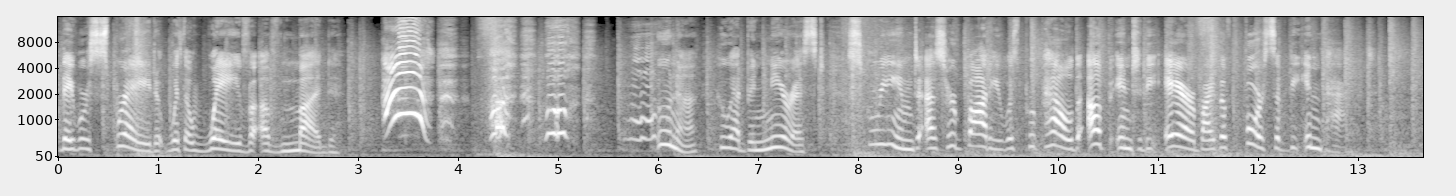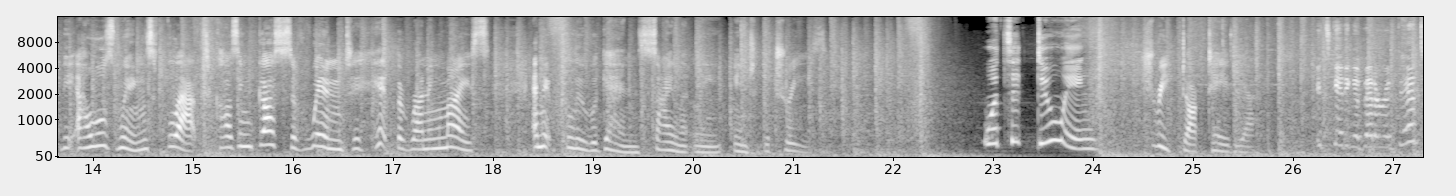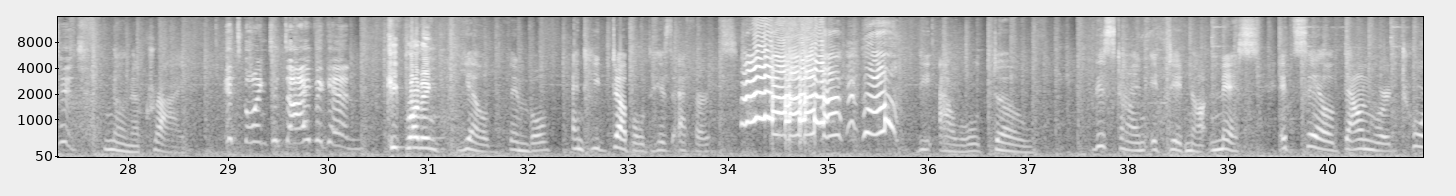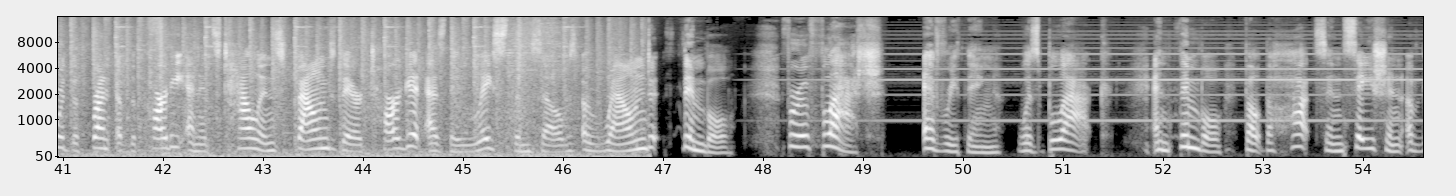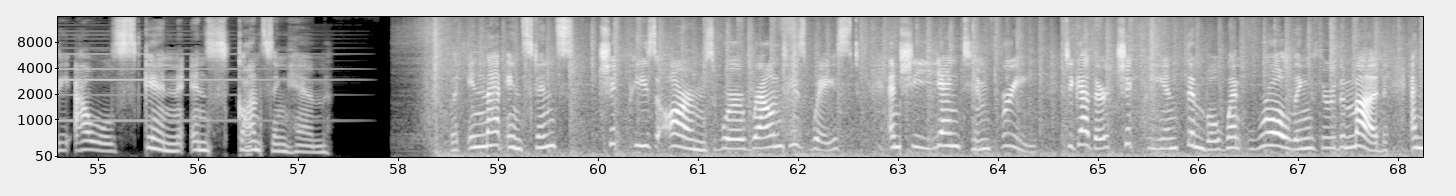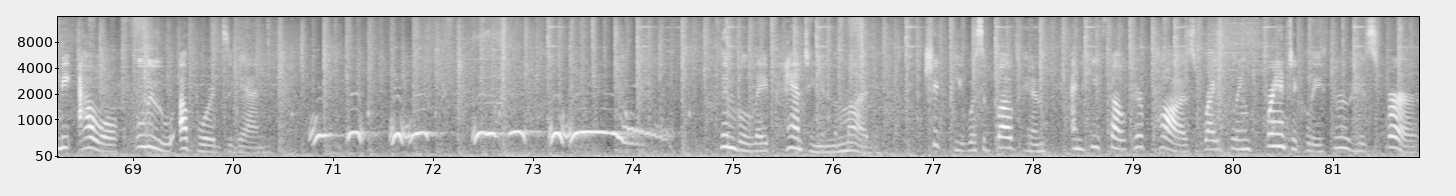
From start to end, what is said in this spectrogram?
They were sprayed with a wave of mud. Ah! Una, who had been nearest, screamed as her body was propelled up into the air by the force of the impact. The owl's wings flapped, causing gusts of wind to hit the running mice, and it flew again silently into the trees. What's it doing? Shrieked Octavia. It's getting a better advantage. Nona cried. It's going to dive again. Keep running! Yelled Thimble, and he doubled his efforts. Ah! The owl dove. This time it did not miss. It sailed downward toward the front of the party, and its talons found their target as they laced themselves around Thimble. For a flash, everything was black, and Thimble felt the hot sensation of the owl's skin ensconcing him. But in that instance, Chickpea's arms were around his waist, and she yanked him free. Together, Chickpea and Thimble went rolling through the mud, and the owl flew upwards again. Thimble lay panting in the mud. Chickpea was above him, and he felt her paws rifling frantically through his fur.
